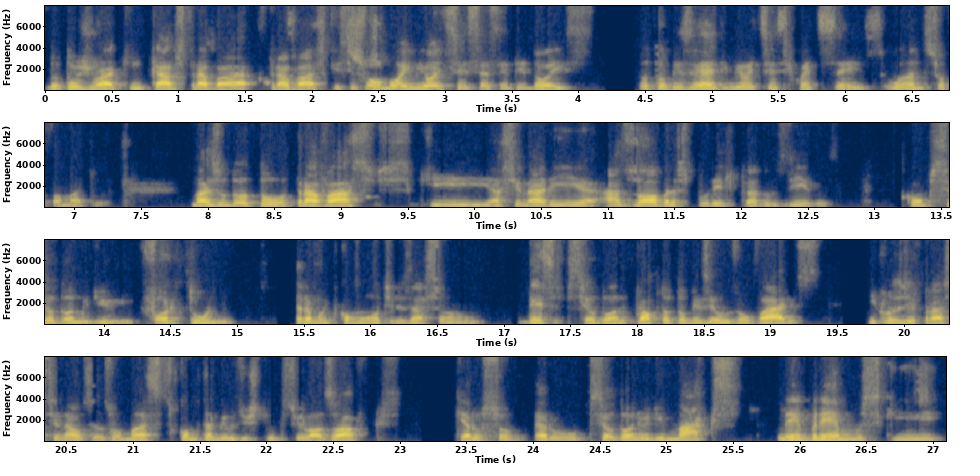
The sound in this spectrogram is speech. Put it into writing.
Dr. Joaquim Carlos Travassos, que se formou em 1862. Dr. Bezerra de 1856, o ano de sua formatura. Mas o doutor Travassos, que assinaria as obras por ele traduzidas com o pseudônimo de Fortúnio, era muito comum a utilização desse pseudônimo. O próprio doutor Bezerra usou vários, inclusive para assinar os seus romances, como também os estudos filosóficos, que era o, era o pseudônimo de Max, Lembremos que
